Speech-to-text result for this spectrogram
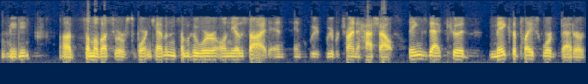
the meeting. Uh, some of us who were supporting Kevin, and some who were on the other side, and and we we were trying to hash out things that could make the place work better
